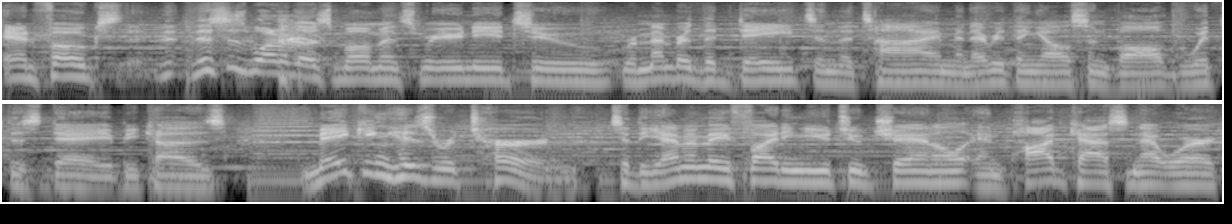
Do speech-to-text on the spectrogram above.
And folks, th- this is one of those moments where you need to remember the date and the time and everything else involved with this day because making his return to the MMA Fighting YouTube channel and podcast network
